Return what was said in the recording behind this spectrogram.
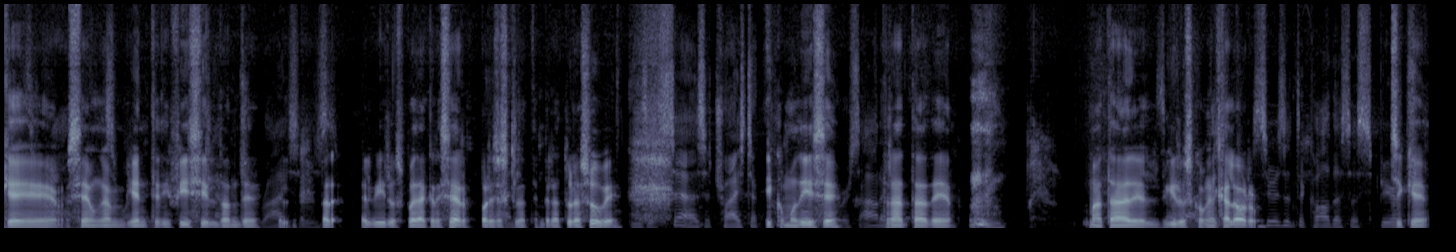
que sea un ambiente difícil donde el virus pueda crecer. Por eso es que la temperatura sube. Y como dice, trata de matar el virus con el calor. Así que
